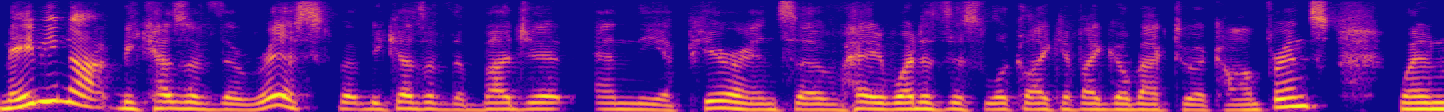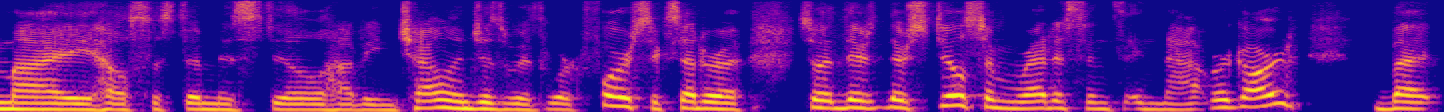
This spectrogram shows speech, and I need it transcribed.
maybe not because of the risk, but because of the budget and the appearance of, hey, what does this look like if I go back to a conference when my health system is still having challenges with workforce, et cetera. So there's there's still some reticence in that regard, but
